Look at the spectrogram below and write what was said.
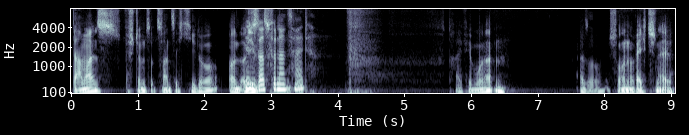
Damals bestimmt so 20 Kilo. Und, und In was für einer Zeit? Drei, vier Monaten. Also schon recht schnell.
